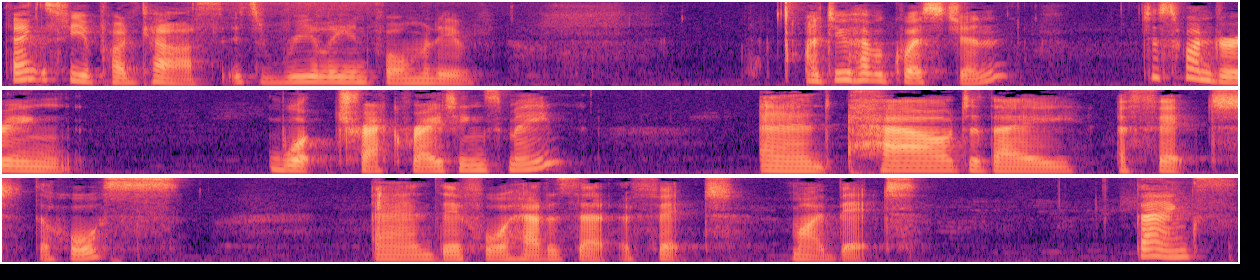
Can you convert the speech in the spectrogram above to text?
Thanks for your podcast. It's really informative. I do have a question. Just wondering what track ratings mean and how do they affect the horse, and therefore, how does that affect my bet? Thanks.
